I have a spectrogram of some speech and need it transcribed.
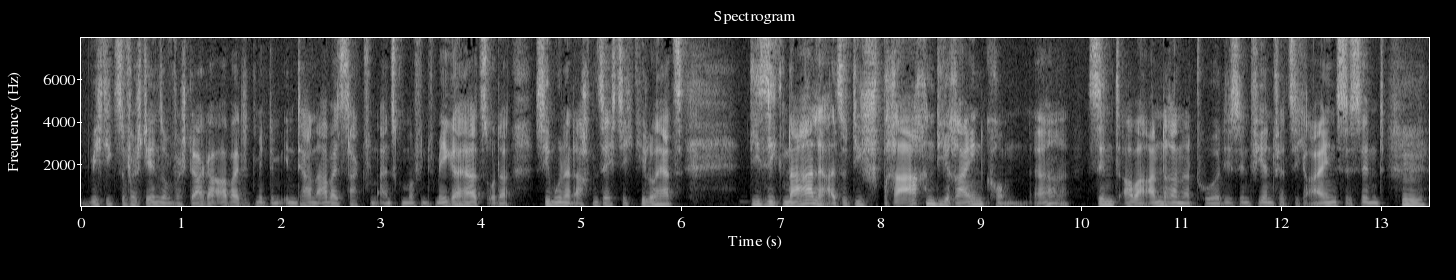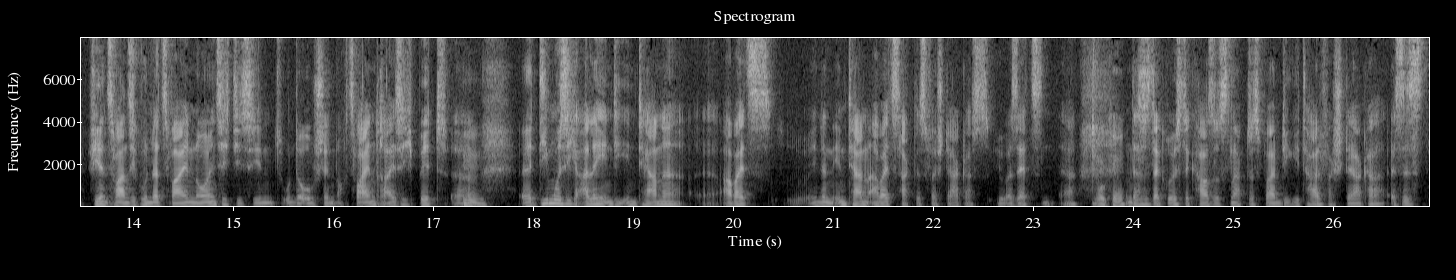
wichtig zu verstehen, so ein Verstärker arbeitet mit dem internen Arbeitstakt von 1,5 Megahertz oder 768 Kilohertz. Die Signale, also die Sprachen, die reinkommen, ja, sind aber anderer Natur. Die sind 44.1, die sind 2492, die sind unter Umständen noch 32 Bit. Äh, äh, die muss ich alle in die interne äh, Arbeits, in den internen Arbeitstakt des Verstärkers übersetzen. Ja. Okay. Und das ist der größte Kasus Knacktus beim Digitalverstärker. Es ist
